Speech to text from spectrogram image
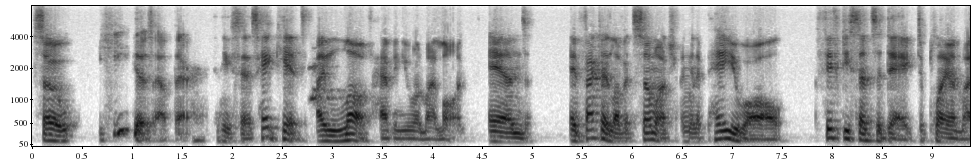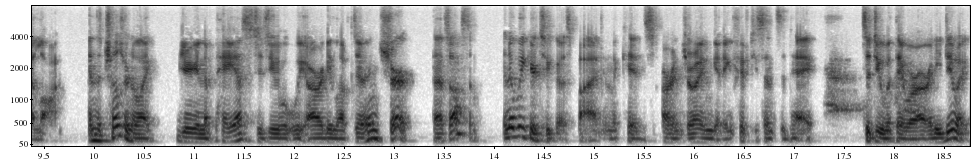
So he goes out there and he says, Hey, kids, I love having you on my lawn. And in fact, I love it so much, I'm going to pay you all 50 cents a day to play on my lawn. And the children are like, You're going to pay us to do what we already love doing? Sure, that's awesome. And a week or two goes by, and the kids are enjoying getting 50 cents a day to do what they were already doing.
